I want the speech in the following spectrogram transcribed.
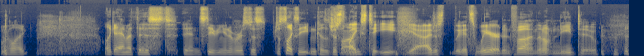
or like like Amethyst in Steven Universe, just just likes eating because it's Just fun. likes to eat. Yeah, I just it's weird and fun. I don't need to.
